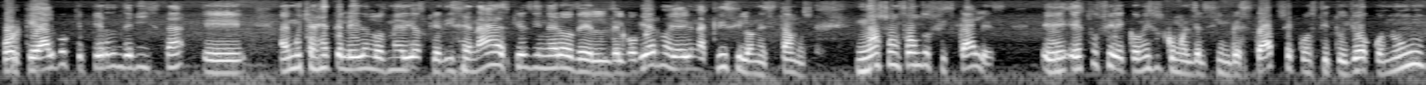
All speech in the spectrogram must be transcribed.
porque algo que pierden de vista eh, hay mucha gente leído en los medios que dicen, ah, es que es dinero del, del gobierno y hay una crisis y lo necesitamos. No son fondos fiscales. Eh, estos fideicomisos como el del Sinvestab se constituyó con un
